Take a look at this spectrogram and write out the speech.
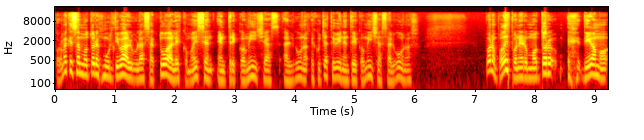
por más que sean motores multiválvulas actuales, como dicen entre comillas algunos, escuchaste bien, entre comillas algunos, bueno, podés poner un motor, digamos,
